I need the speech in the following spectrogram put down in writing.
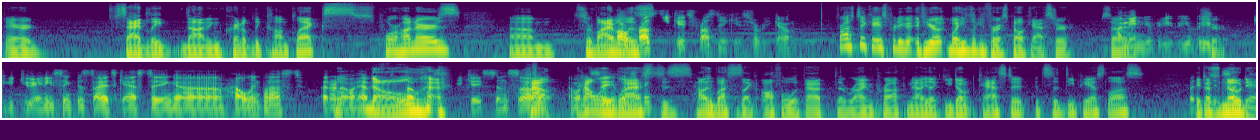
They're sadly not incredibly complex. Poor hunters. Um, survival Oh, is Frost DKs, Frost DKs. Here we go. Frost DK is pretty good if you're well. He's looking for a spellcaster. So I mean, you, you, you- sure. do you do anything besides casting uh, Howling Blast? I don't Well, know. I haven't no. done since uh, How, I Howling Blast is Howling Blast is like awful without the Rime proc. Now, like you don't cast it, it's a DPS loss. But it does no a class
